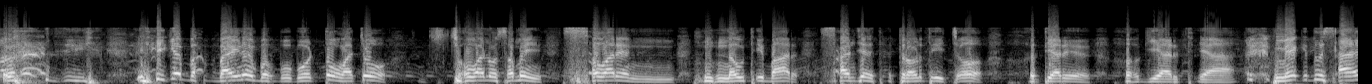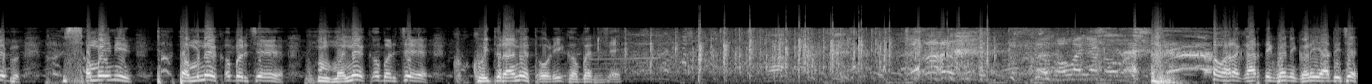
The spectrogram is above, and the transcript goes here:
કે બાઈને બોટ તો વાંચો. જોવાનો સમય સવારે નવથી બાર સાંજે ત્રણથી છ. અત્યારે અગિયાર થયા. મેં કીધું સાહેબ સમયની તમને ખબર છે મને ખબર છે કુતરાને થોડી ખબર છે. અમારા કાર્તિકભાઈની ઘણી યાદી છે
